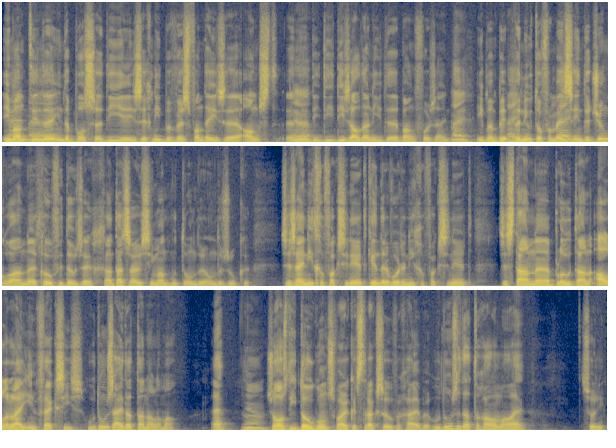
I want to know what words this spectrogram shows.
Iemand En, in, de, eh, in de bossen die eh, zich niet bewust van deze angst, en, Ja. die, die, die zal daar niet bang voor zijn. Nee, Ik ben be- Nee. benieuwd of er mensen Nee. in de jungle aan COVID-dood zijn gegaan. Dat zou eens iemand moeten onder- onderzoeken. Ze zijn niet gevaccineerd, kinderen worden niet gevaccineerd. Ze staan bloot aan allerlei infecties. Hoe doen zij dat dan allemaal? ja. Zoals die dogons waar ik het straks over ga hebben. Hoe doen ze dat toch allemaal, hè? Sorry.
